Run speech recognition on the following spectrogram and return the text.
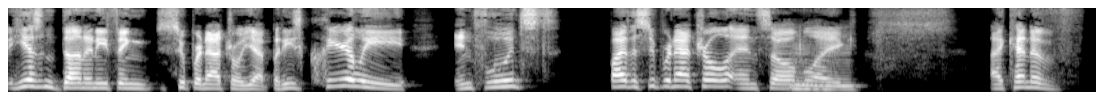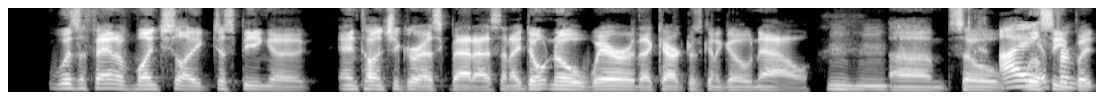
he hasn't done anything supernatural yet, but he's clearly influenced by the supernatural. And so I'm mm-hmm. like, I kind of was a fan of Munch, like just being a Anton Chigurh esque badass, and I don't know where that character is going to go now. Mm-hmm. Um, so I, we'll see. For, but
